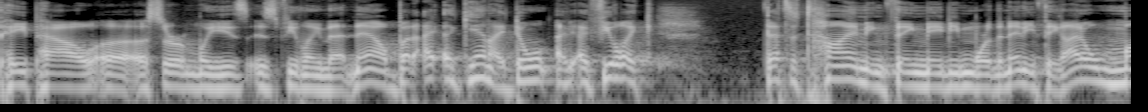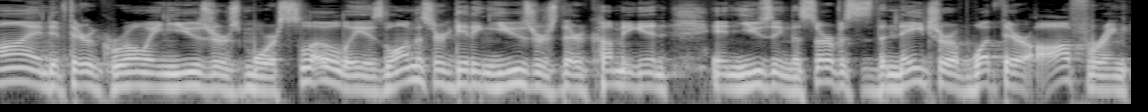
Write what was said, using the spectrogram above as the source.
PayPal uh, certainly is, is feeling that now. But I, again, I don't. I, I feel like that's a timing thing maybe more than anything. I don't mind if they're growing users more slowly as long as they're getting users that are coming in and using the services. The nature of what they're offering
